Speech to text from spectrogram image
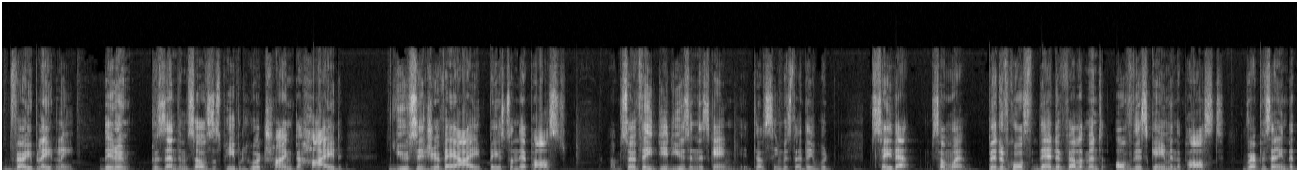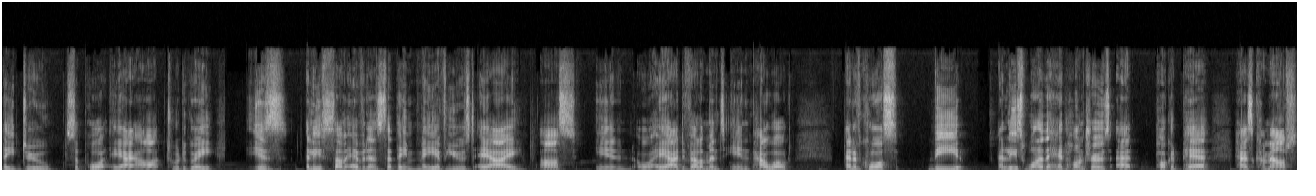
very blatantly. They don't present themselves as people who are trying to hide usage of AI based on their past. Um, so if they did use it in this game, it does seem as though they would say that somewhere. But of course, their development of this game in the past, representing that they do support AI art to a degree, is at least some evidence that they may have used AI art in or AI development in Palworld. And of course, the at least one of the head honchos at Pocket Pair has come out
